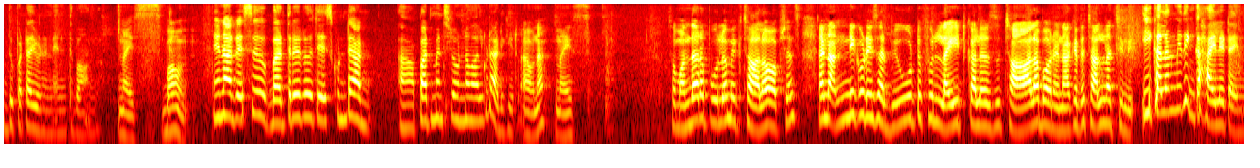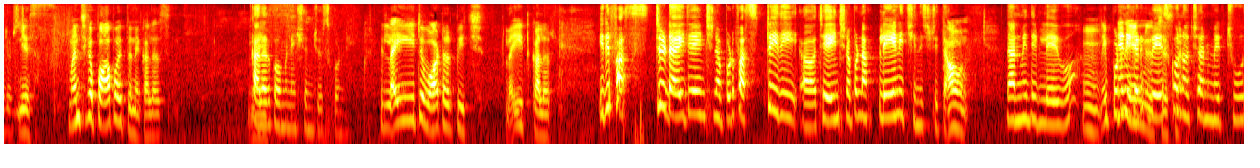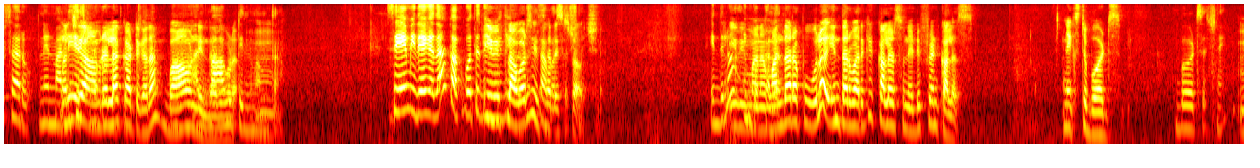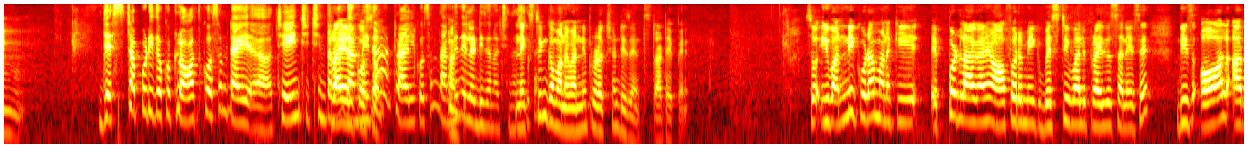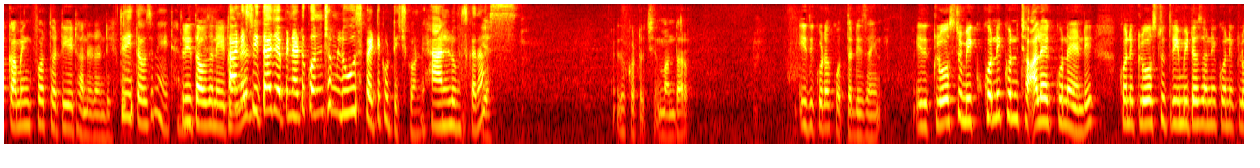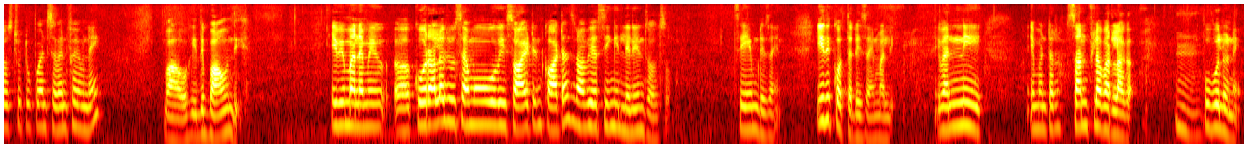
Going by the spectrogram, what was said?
దుపట్టా చూడండి ఎంత బాగుందో. నైస్ బాగుంది. నేను ఆ డ్రెస్ బర్త్డే రోజు వేసుకుంటే అపార్ట్మెంట్స్లో ఉన్న వాళ్ళు కూడా అడిగారు అవునా? నైస్ సో మందార పూలో మీకు చాలా ఆప్షన్స్ అండ్ అన్ని కూడా ఈసారి బ్యూటిఫుల్ లైట్ కలర్స్ చాలా బాగున్నాయి. నాకైతే చాలా నచ్చింది. ఈ కలర్ మీద ఇంకా హైలైట్ అయింది చూడండి ఎస్ మంచిగా పాప్ అవుతున్నాయి కలర్స్ కలర్ కాంబినేషన్ చూసుకోండి. Light water peach light colour. ఇది ఫస్ట్ డై చేయించినప్పుడు ఫస్ట్ ఇది చేయించినప్పుడు నాకు ప్లేన్ ఇచ్చింది శ్రీత అవును. దాని మీద లేవు. ఇప్పుడు నేను మీద వేసుకొని వచ్చాను మీరు చూసారు. నేను మళ్ళీ అంబ్రెల్లా కట్ కదా? బాగుండింది బాగుంటుంది మమత సేమ్ ఇదే కదా కాకపోతే ఇవి ఫ్లవర్స్ ఈసారి ఎక్స్ట్రా. వచ్చినాయి. ఇందులో ఇవి మన మందార పువ్వులో ఇంతవరకు కలర్స్ ఉన్నాయి different colours next birds birds వచ్చినాయి. జస్ట్ అప్పుడు ఇది ఒక క్లాత్ కోసం టై చేయించి ఇచ్చిన తర్వాత Trial దాని మీద కోసం. ట్రయల్ కోసం దాని మీద ఇలా డిజైన్ వచ్చింది నెక్స్ట్ ఇంకా మనవన్నీ ప్రొడక్షన్ డిజైన్ స్టార్ట్ అయిపోయినాయి. సో ఇవన్నీ కూడా మనకి ఎప్పటిలాగానే ఆఫర్ మీకు బెస్ట్ ఇవ్వాలి ప్రైజెస్ అనేసి these all are coming for thirty eight hundred అండి three thousand eight three thousand eight కానీ శ్రీత చెప్పినట్టు కొంచెం లూజ్ పెట్టి కుట్టించుకోండి హ్యాండ్లూమ్స్ కదా. ఎస్ ఇది ఒకటి వచ్చింది మందారం. ఇది కూడా కొత్త డిజైన్ ఇది క్లోజ్ టు మీకు కొన్ని కొన్ని చాలా ఎక్కువ ఉన్నాయండి కొన్ని క్లోజ్ టు త్రీ మీటర్స్ ఉన్నాయి కొన్ని close to two point seven five ఉన్నాయి. వావ్ ఇది బాగుంది. ఇవి మనం కోరాలో చూసాము we saw it in cottons now we're seeing in linens also same design ఇది కొత్త డిజైన్ మళ్ళీ. ఇవన్నీ ఏమంటారు? సన్ఫ్లవర్ లాగా. పువ్వులు ఉన్నాయి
